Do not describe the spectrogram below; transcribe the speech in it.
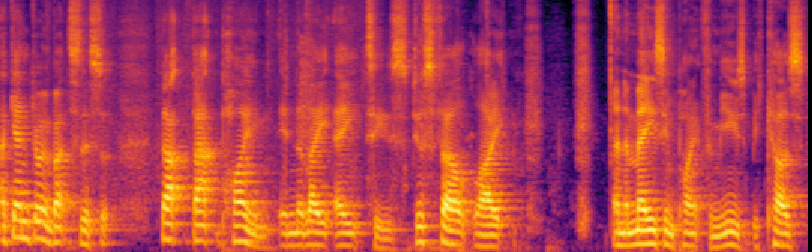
again, going back to this, that that point in the late eighties just felt like an amazing point for music because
